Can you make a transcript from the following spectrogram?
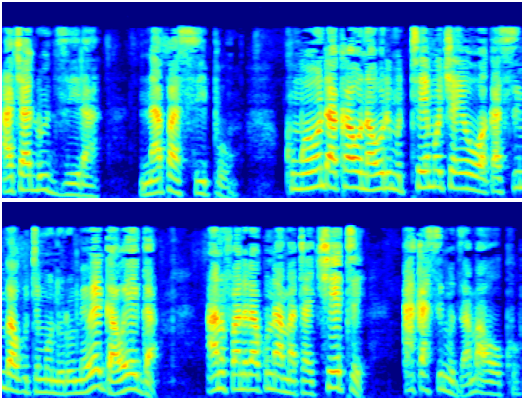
achadudzira napasipo kumwewo ndakaona uri mutemo chaiwo wakasimba kuti munhurume wega wega anofanira kunamata chete akasimudza maoko.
